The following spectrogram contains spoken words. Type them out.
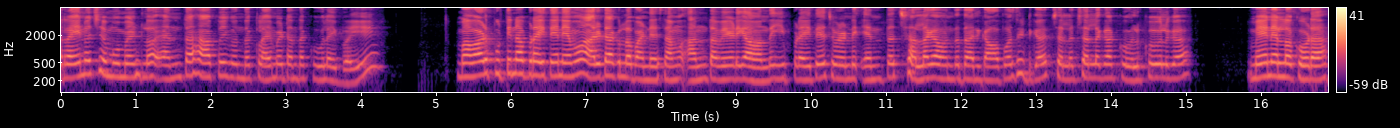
రైన్ వచ్చే మూమెంట్లో ఎంత హ్యాపీగా ఉందో క్లైమేట్ అంతా కూల్ అయిపోయి. మావాడు పుట్టినప్పుడు అయితేనేమో అరిటాకుల్లో పండేసాము అంత వేడిగా ఉంది. ఇప్పుడైతే చూడండి ఎంత చల్లగా ఉందో దానికి ఆపోజిట్గా చల్ల చల్లగా కూల్ కూల్గా. మే నెలలో కూడా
